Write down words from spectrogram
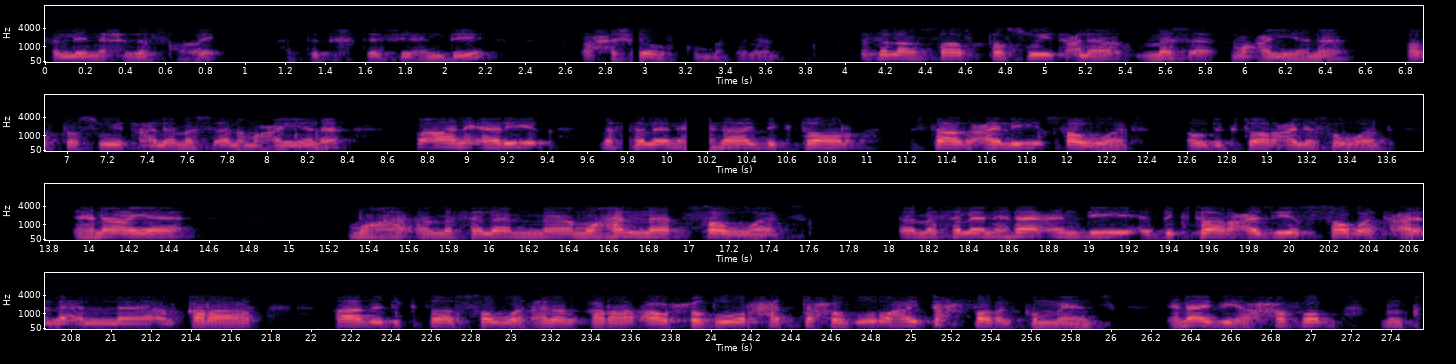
خلي نحذف هاي حتى تختفي عندي. راح أشوفكم مثلا. مثلا صار تصويت على مسألة معينة. تصويت على مسألة معينة فأنا أريد مثلا هنا دكتور أستاذ علي صوت أو دكتور علي صوت هنا مه... مثلا مهند صوت مثلا هنا عندي الدكتور عزيز صوت على القرار هذا دكتور صوت على القرار أو حضور حتى حضوره هاي تحفظ ال comment هنا بها حفظ ممكن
